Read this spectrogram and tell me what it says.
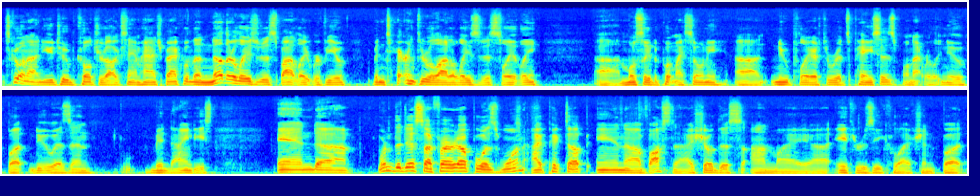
What's going on YouTube? Culturedog Sam Hatch back with another Laserdisc Spotlight review. I've Been tearing through a lot of Laserdiscs lately, uh, mostly to put my Sony uh, new player through its paces. Well, not really new, but new as in mid 90s. And uh, one of the discs I fired up was one I picked up in uh, Boston. I showed this on my uh, A through Z collection, but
